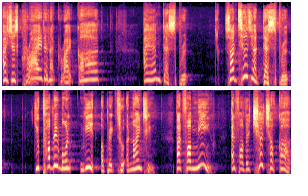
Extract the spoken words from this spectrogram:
I just cried and I cried, God, I am desperate. So until you're desperate, you probably won't need a breakthrough anointing. But for me and for the church of God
